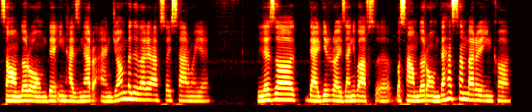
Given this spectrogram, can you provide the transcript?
سهامدار عمده این هزینه رو انجام بده برای افزایش سرمایه. لذا درگیر رایزنی با, با سهامدار عمده هستن برای این کار.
